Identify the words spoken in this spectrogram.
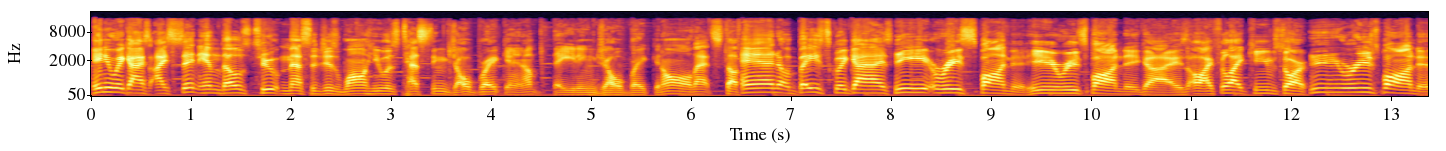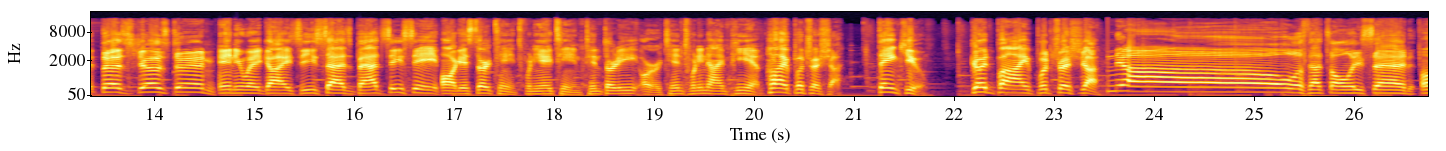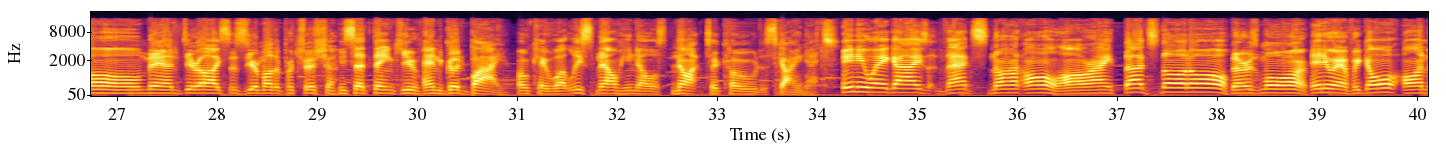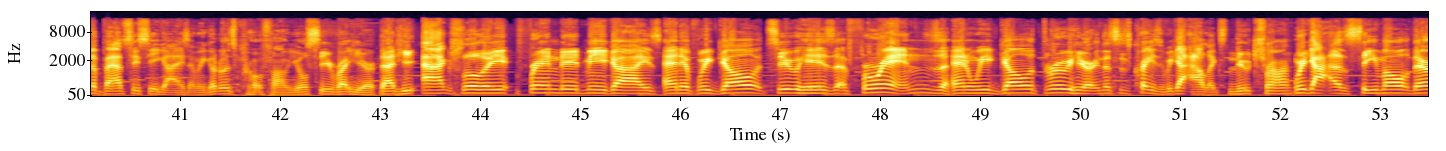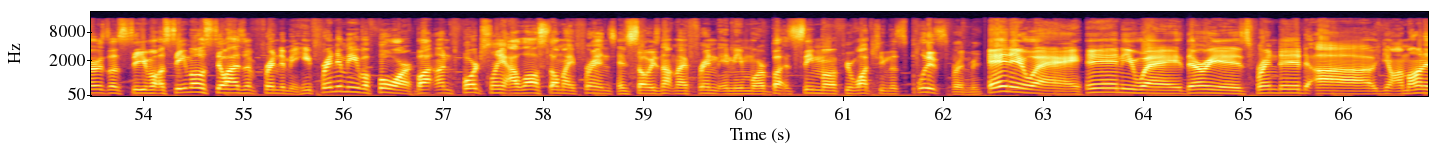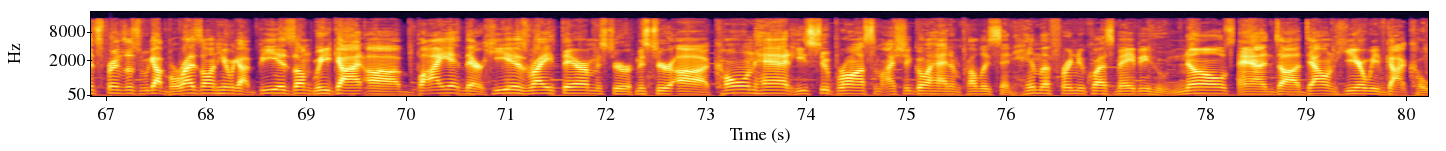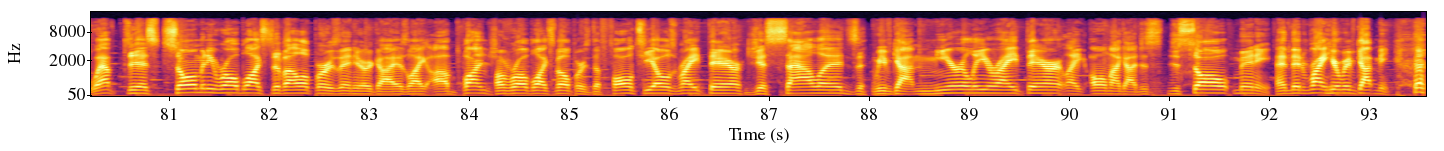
Anyway, guys, I sent him those two messages while he was testing jailbreak and updating jailbreak and all that stuff. And basically, guys, he responded. He responded responded, guys. Oh, I feel like Keemstar. He responded. That's Justin. Anyway, guys, he says bad CC, August 13th, 2018, 1030 or 1029 p.m. Hi, Patricia. Thank you. Goodbye, Patricia. No! That's all he said. Oh, man. Dear Alex, this is your mother, Patricia. He said thank you and goodbye. Okay, well, at least now he knows not to code Skynet. Anyway, guys, that's not all, all right? That's not all. There's more. Anyway, if we go on to Bad CC, guys, and we go to his profile, you'll see right here that he actually friended me, guys. And if we go to his friends and we go through here, and this is crazy. We got Alex Newtron. We got a Asimo. There's a Asimo. Asimo still hasn't friended me. He friended me before, but unfortunately, I lost all my friends, and so he's not my friend anymore. But Asimo, if you're watching this, please friend me. Anyway, anyway, there he is, friended. Uh, you know, I'm on his friends list. We got Berez on here. We got Beism. We got uh, Buy It. There he is right there, Mr. Mr. Uh, Conehead. He's super awesome. I should go ahead and probably send him a friend request, maybe. Who knows? And uh, down here, we've got Coeptus. So many Roblox developers in here, guys. Like a bunch of Roblox developers. Defaultio's right there. Just Salads. We've got Merely right there. Like, oh my god, just just so many. And then right here, we've got me.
